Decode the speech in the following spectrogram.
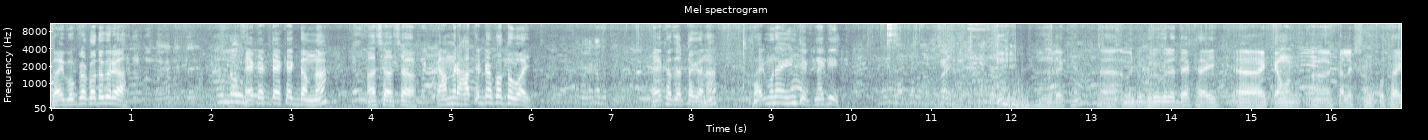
ভাই বকরা কত করে? এক একটা এক এক দাম না? আচ্ছা আচ্ছা। আমার হাতেরটা কত ভাই? এক হাজার টাকা না? ভাইয়ের মনে হয় ইনটেক নাকি? দেখেন আমি একটু ঘুরে ঘুরে দেখাই কেমন কালেকশন কোথায়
